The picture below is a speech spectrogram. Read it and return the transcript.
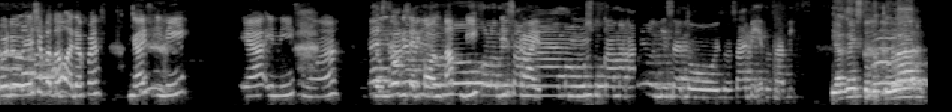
waduh ya siapa tahu ada fans guys ini ya ini semua Jomblo bisa dikontak jomblo, di kalau misalnya mau Hmm. suka makannya bisa tuh itu sabi itu sabi Ya guys, kebetulan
